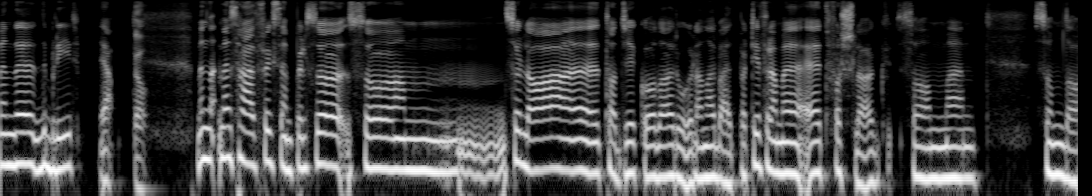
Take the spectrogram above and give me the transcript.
men det, blir Ja. ja. Men, mens her for eksempel så, så, mm, så la Tajik og da Rogaland Arbeiderparti fram et forslag som eh, som da,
